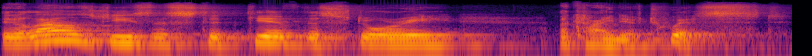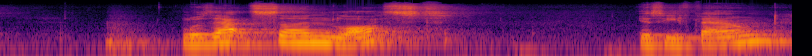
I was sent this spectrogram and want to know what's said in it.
It allows Jesus to give the story a kind of twist. Was that son lost? Is he found?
